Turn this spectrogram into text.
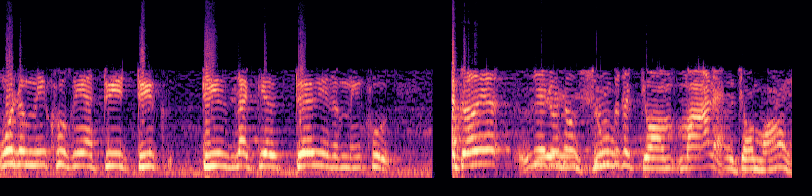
我这门口给人家堆堆堆那街对人的门口，这人人这小手给他叫麻了，叫麻了。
